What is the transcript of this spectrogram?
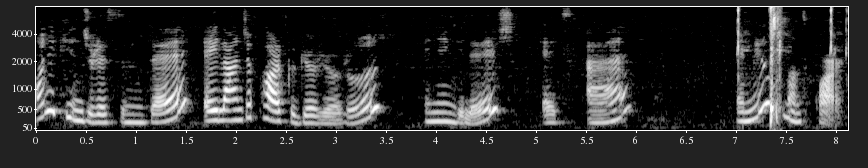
12. resimde eğlence parkı görüyoruz. In English, it's an amusement park.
